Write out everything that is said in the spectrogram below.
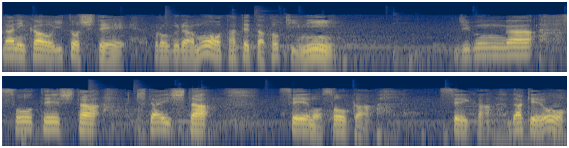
何かを意図してプログラムを立てた時に自分が想定した期待した性の総価成果だけを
